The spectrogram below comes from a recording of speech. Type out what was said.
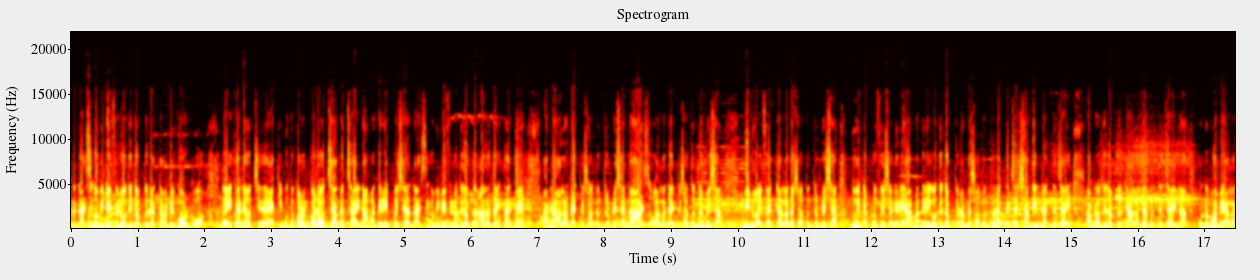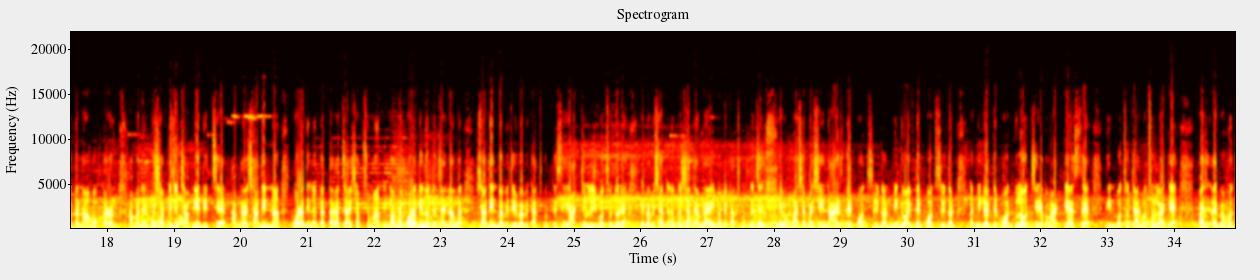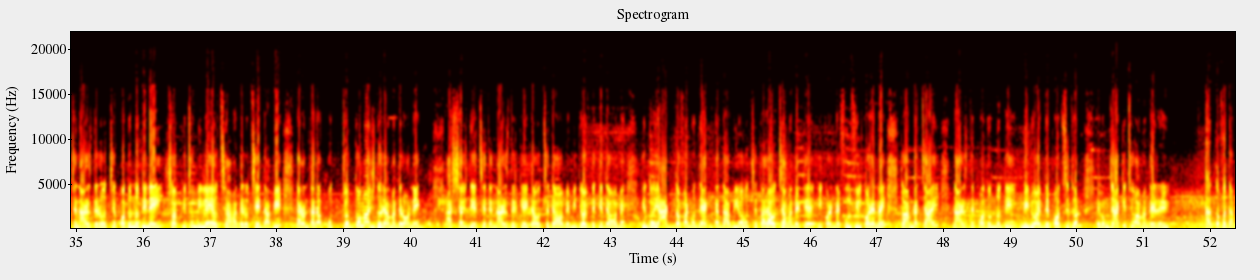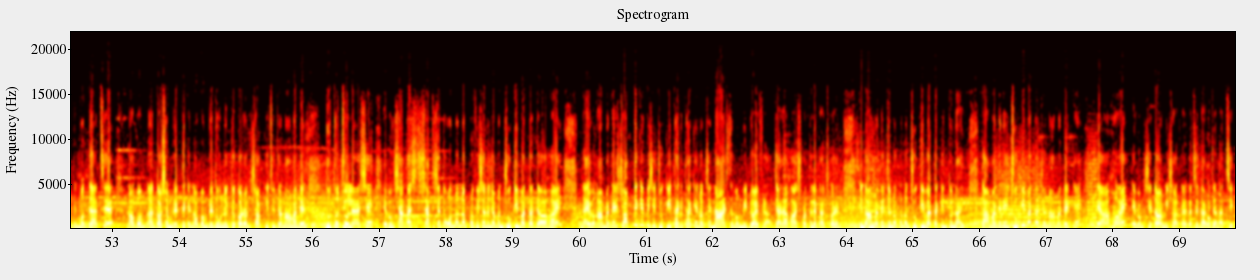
আমাদের নার্সিং ও মিডওয়াইফারি অধিদপ্তর একটা আমাদের গর্ব। তো এখানে হচ্ছে একীভূতকরণ করা হচ্ছে। আমরা চাই না আমাদের এই পেশা নার্সিং ও মিডওয়াইফারি অধিদপ্তর আলাদাই থাকবে। আমরা আলাদা একটা স্বতন্ত্র পেশা নার্সও আলাদা একটা স্বতন্ত্র পেশা, মিডওয়াইফ একটা আলাদা স্বতন্ত্র পেশা। দুইটা প্রফেশনেরই আমাদের এই অধিদপ্তর আমরা স্বতন্ত্র রাখতে চাই, স্বাধীন রাখতে চাই। আমরা অধিদপ্তরকে আলাদা করতে চাই না, কোনোভাবে আলাদা না হোক। কারণ আমাদের উপর সব কিছু চাপিয়ে দিচ্ছে। আমরা স্বাধীন না। পরাধীনতা তারা চায় সবসময়, কিন্তু আমরা পরাধীন হতে চাই না। আমরা স্বাধীনভাবে যেভাবে কাজ করতেছি, এই আটচল্লিশ বছর ধরে এভাবে স্বাধীনতার সাথে আমরা এইভাবে কাজ করতে চাই। এবং পাশাপাশি নার্সদের পদ সৃজন মিডওয়াইফদের পদ সৃজন, কারণ মিডওয়াইফদের পদগুলো হচ্ছে এরকম আটকে আছে, তিন বছর, চার বছর লাগে। এবং হচ্ছে নার্সদেরও হচ্ছে পদোন্নতি নেই সব কিছু মিলেই হচ্ছে আমাদের হচ্ছে এই দাবি। কারণ তারা চোদ্দ মাস ধরে আমাদের অনেক আশ্বাস দিয়েছে যে নার্সদেরকে এটা হচ্ছে দেওয়া হবে, মিডওয়াইফদেরকে দেওয়া হবে। কিন্তু এই আট দফার মধ্যে একটা দাবিও হচ্ছে তারা হচ্ছে আমাদেরকে ই করে নাই ফুলফিল করে নাই। তো আমরা চাই নার্সদের পদোন্নতি, মিডওয়াইফদের পদ সৃজন এবং যা কিছু আমাদের এই দফা দাবির মধ্যে আছে নবম দশম গ্রেড থেকে নবম গ্রেড উন্নীতকরণ সব কিছু যেন আমাদের দ্রুত চলে আসে এবং সাথে সাথে সাথে অন্য অন্য প্রফেশনে যেমন ঝুঁকি ভাতা দেওয়া হয়, না, এবং আমাদের সব থেকে বেশি ঝুঁকি থাকে, থাকেন হচ্ছে নার্স এবং মিডওয়াইফরা যারা হাসপাতালে কাজ করেন। কিন্তু আমাদের জন্য কোনো ঝুঁকি ভাতা কিন্তু নাই। তো আমাদের এই ঝুঁকি ভাতার জন্য আমাদেরকে দেওয়া হয় এবং সেটাও আমি সরকারের কাছে দাবি জানাচ্ছি।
